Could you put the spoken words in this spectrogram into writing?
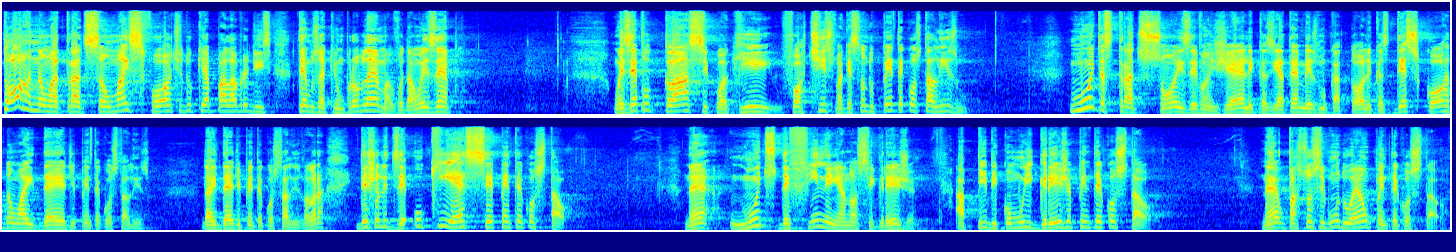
tornam a tradição mais forte do que a palavra diz. Temos aqui um problema, vou dar um exemplo. Um exemplo clássico aqui, fortíssimo, a questão do pentecostalismo. Muitas tradições evangélicas e até mesmo católicas discordam a ideia de pentecostalismo, da ideia de pentecostalismo. Agora, deixa eu lhe dizer, o que é ser pentecostal? Né? Muitos definem a nossa igreja, a PIB, como igreja pentecostal. Né? O pastor segundo é um pentecostal.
